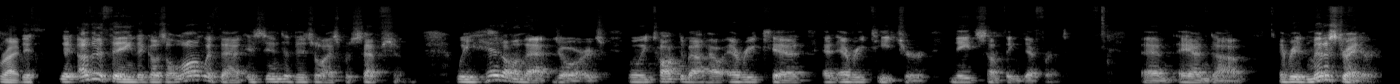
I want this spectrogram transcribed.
Right the other thing that goes along with that is individualized perception we hit on that, George, when we talked about how every kid and every teacher needs something different, and and uh, every administrator,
